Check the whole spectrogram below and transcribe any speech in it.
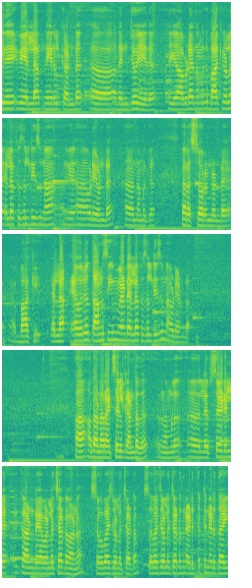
ഇത് ഇവയെല്ലാം നേരിൽ കണ്ട് അത് എൻജോയ് ചെയ്ത് അവിടെ നമുക്ക് ബാക്കിയുള്ള എല്ലാ ഫെസിലിറ്റീസും അവിടെയുണ്ട്. നമുക്ക് റെസ്റ്റോറന്റ് ഉണ്ട് ബാക്കി എല്ലാ ഒരു താമസിക്കുമ്പോൾ വേണ്ട എല്ലാ ഫെസിലിറ്റീസും അവിടെയുണ്ട്. അതാണ് റൈറ്റ് സൈഡിൽ കണ്ടത്. നമ്മൾ ലെഫ്റ്റ് സൈഡിൽ കാണേണ്ട വെള്ളച്ചാട്ടമാണ് സ്റ്റോബാച്ച് വെള്ളച്ചാട്ടം. സ്റ്റോബാച്ച് വെള്ളച്ചാട്ടത്തിന്റെ അടുത്തിട്ടിനടുത്തായി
